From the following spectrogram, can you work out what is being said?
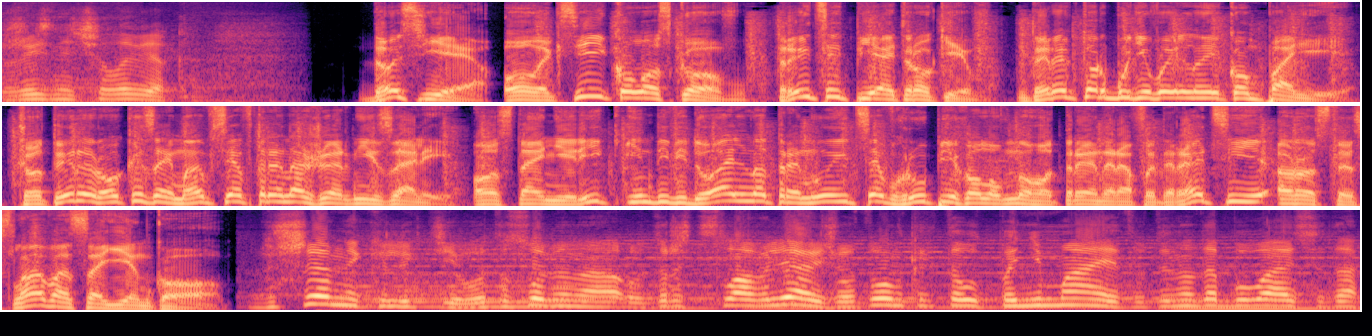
жизни человека. Досьє Олексій Колосков, 35 років, директор будівельної компанії. Чотири роки займався в тренажерній залі. Останній рік індивідуально тренується в групі головного тренера федерації Ростислава Саєнко. Душевный коллектив, вот особенно вот Ростислав Ильяевич, вот он как-то вот понимает, вот иногда бывает всегда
